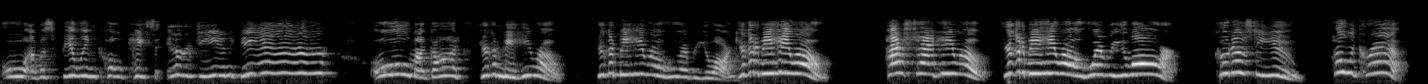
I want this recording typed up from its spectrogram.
Oh, I was feeling cold case energy in here. Oh my God, you're going to be a hero. You're going to be a hero, whoever you are. You're going to be a hero. Hashtag hero. You're going to be a hero, whoever you are. Kudos to you. Holy crap.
